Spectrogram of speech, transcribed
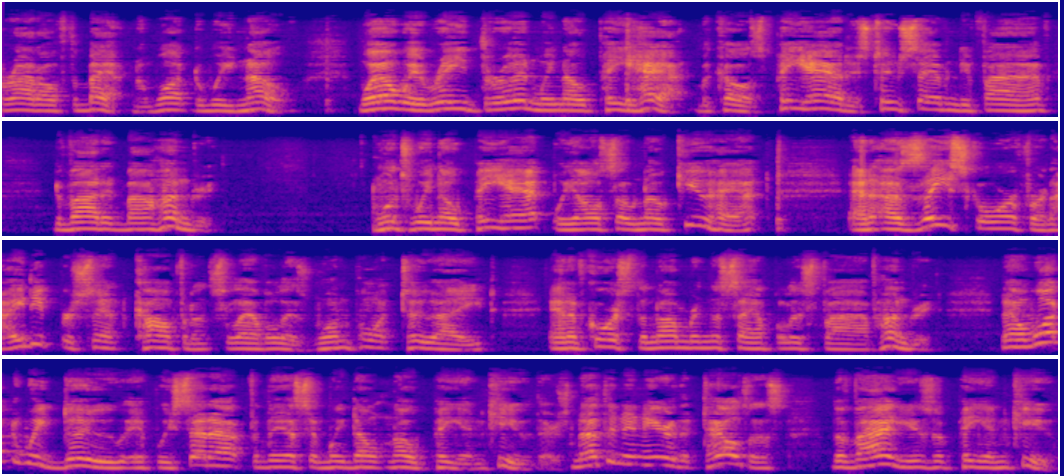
right off the bat. Now, what do we know? Well, we read through and we know P hat because P hat is 275 divided by 100. Once we know P hat, we also know Q hat. And a z-score for an 80% confidence level is 1.28. And of course, the number in the sample is 500. Now, what do we do if we set out for this and we don't know P and Q? There's nothing in here that tells us the values of P and Q.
